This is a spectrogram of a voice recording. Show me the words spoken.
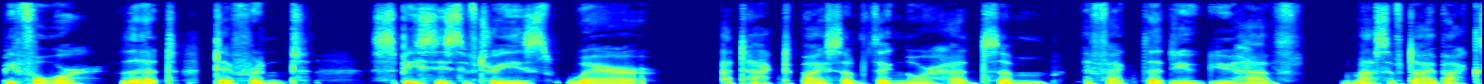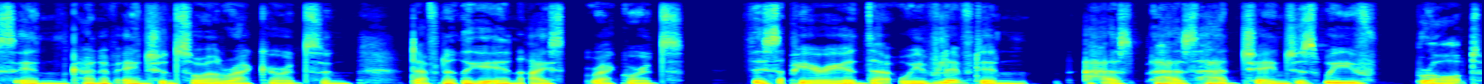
before, that different species of trees were attacked by something or had some effect that you, you have massive diebacks in kind of ancient soil records and definitely in ice records. This period that we've lived in has has had changes we've brought,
